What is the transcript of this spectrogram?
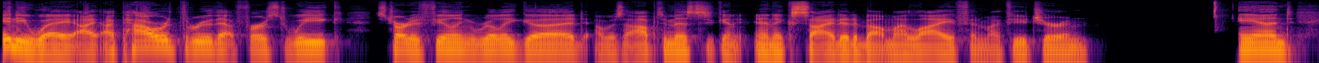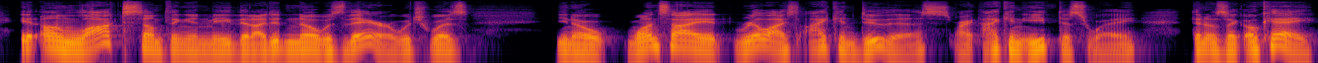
anyway, I, I, powered through that first week, started feeling really good. I was optimistic and, and, excited about my life and my future. And and it unlocked something in me that I didn't know was there, which was, you know, once I realized I can do this, right? I can eat this way, then it was like, okay,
